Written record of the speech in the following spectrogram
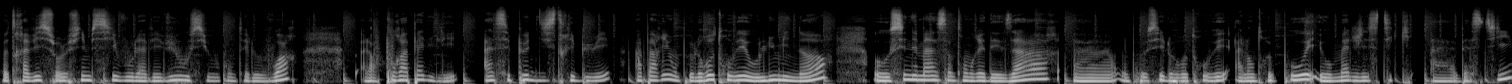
votre avis sur le film si vous l'avez vu ou si vous comptez le voir. Alors pour rappel, il est assez peu distribué. À Paris, on peut le retrouver au Luminor, au cinéma Saint-André des Arts. Euh, on peut aussi le retrouver à l'entrepôt et au Majestic à Bastille.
